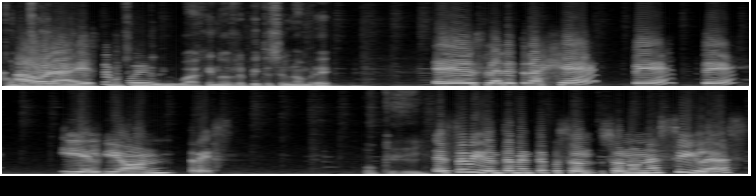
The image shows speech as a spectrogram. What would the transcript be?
¿Cómo Ahora, se este ¿cómo fue... Se llama el lenguaje? ¿Nos repites el nombre? Es la letra G, P, T y el guion 3. Ok. Esto evidentemente pues son, son unas siglas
